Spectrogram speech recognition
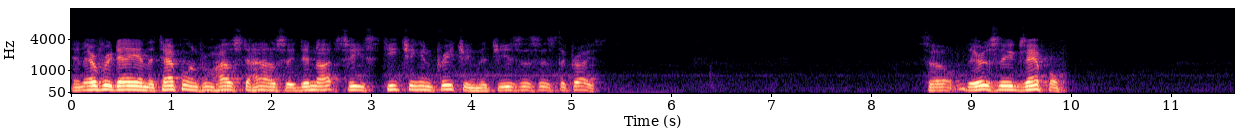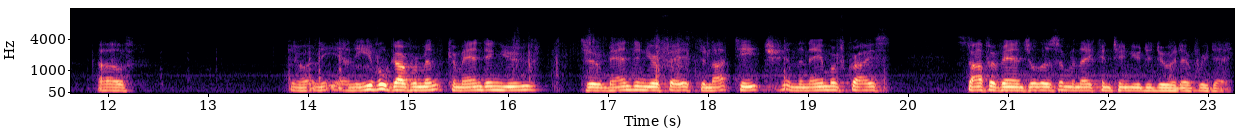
And every day in the temple and from house to house, they did not cease teaching and preaching that Jesus is the Christ. So there's the example of you know, an, an evil government commanding you to abandon your faith, to not teach in the name of Christ, stop evangelism, and they continue to do it every day.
